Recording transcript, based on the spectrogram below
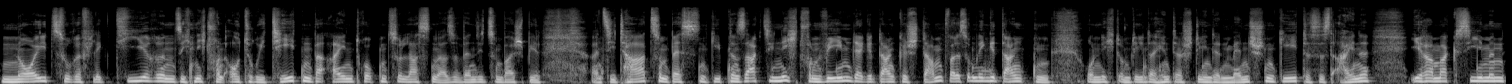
neu zu reflektieren, sich nicht von Autoritäten beeindrucken zu lassen. Also wenn sie zum Beispiel ein Zitat zum Besten gibt, dann sagt sie nicht, von wem der Gedanke stammt, weil es um den Gedanken und nicht um den dahinterstehenden Menschen geht. Das ist eine ihrer Maximen.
